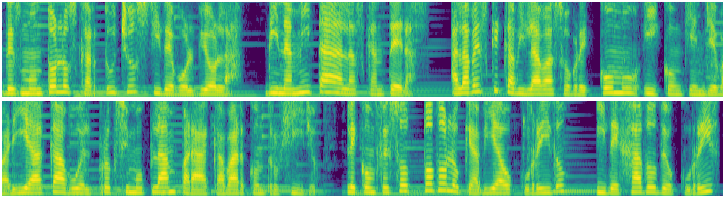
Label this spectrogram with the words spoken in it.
desmontó los cartuchos y devolvió la dinamita a las canteras a la vez que cavilaba sobre cómo y con quién llevaría a cabo el próximo plan para acabar con Trujillo. Le confesó todo lo que había ocurrido y dejado de ocurrir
